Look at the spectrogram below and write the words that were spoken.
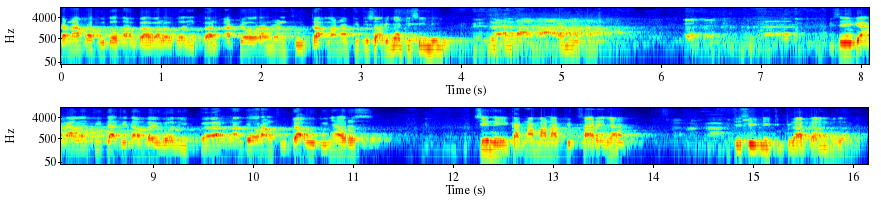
Kenapa butuh tambah walau ghaliban? Ada orang yang budak mana bitis sarinya di sini. kan gitu. Sehingga kalau tidak ditambahi goliban, nanti orang budak wudhunya harus sini karena mana bit sarinya di sini di belakang misalnya.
